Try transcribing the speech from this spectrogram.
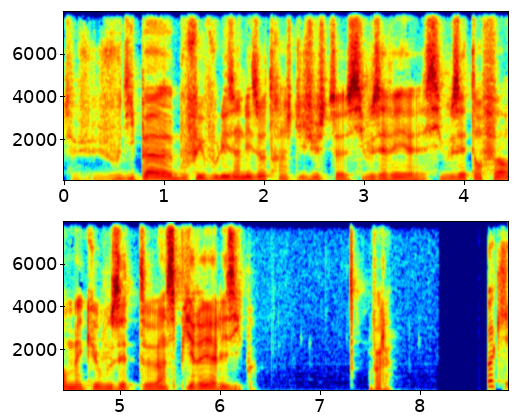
Je, je vous dis pas euh, bouffez-vous les uns les autres. hein, je dis juste euh, si vous avez, euh, si vous êtes en forme et que vous êtes inspiré, allez-y quoi. Voilà. Ok.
